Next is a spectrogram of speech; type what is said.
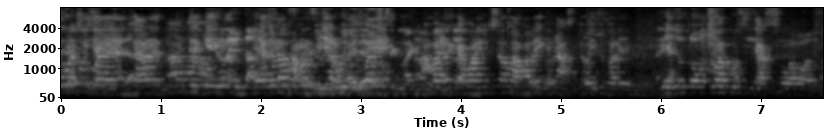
করছি যারা- একজন ভালো হইতে পারে আমাদেরকে আবার ইনশাআল্লাহ আমার এখানে আসতে হইতে পারে এই জন্য দোয়া করছি আসসালামু আলাইকুম।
